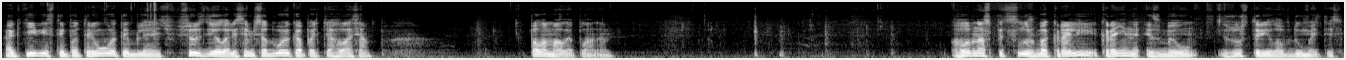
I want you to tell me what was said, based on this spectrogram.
активісти, патріоти, блядь, все зробили, 72-ка підтяглася. Поламали плани. Головна спецслужба країни СБУ зустріла, вдумайтесь,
